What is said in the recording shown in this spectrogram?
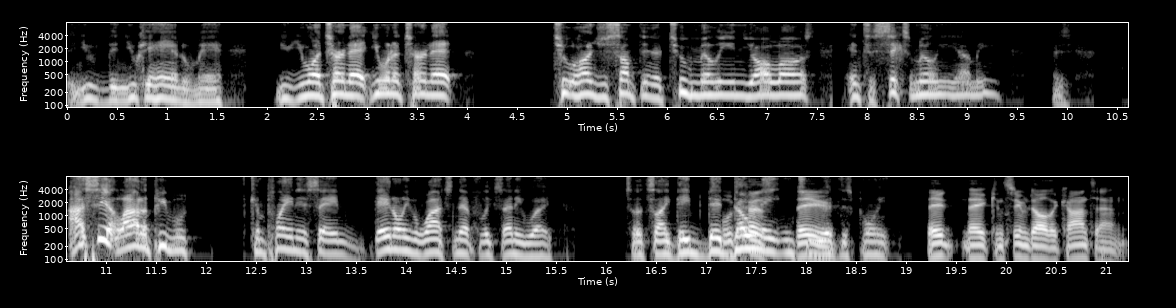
than you than you can handle, man. You you want to turn that you want to turn that two hundred something or two million y'all lost into six million. You know what I mean? I see a lot of people complaining, saying they don't even watch Netflix anyway. So it's like they they're Well, donating to you at this point. They they consumed all the content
